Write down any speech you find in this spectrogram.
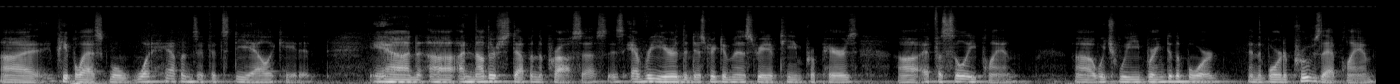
Uh, people ask, well, what happens if it's deallocated? And uh, another step in the process is every year the district administrative team prepares uh, a facility plan, uh, which we bring to the board, and the board approves that plan.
